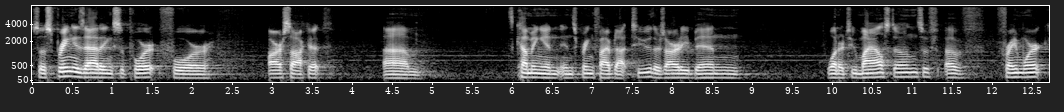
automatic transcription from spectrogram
So Spring is adding support for RSocket. Um, it's coming in, in Spring 5.2. There's already been one or two milestones of, of framework.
